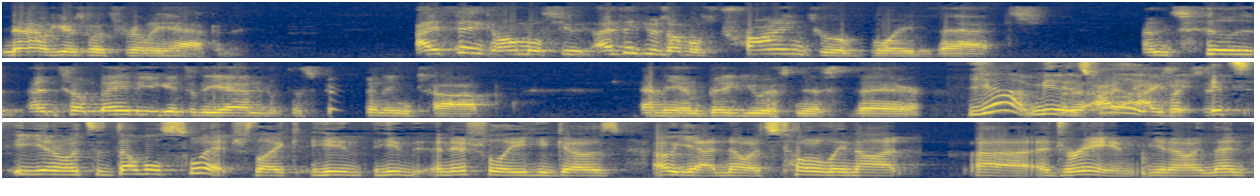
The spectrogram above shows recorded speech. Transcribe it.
Now here's what's really happening. I think almost he, I think he was almost trying to avoid that until until maybe you get to the end with the spinning top and the ambiguousness there. Yeah, I mean, it's I- really, I- it's you know, it's a double switch. Like he he initially he goes, oh yeah, no, it's totally not uh, a dream, you know, and then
